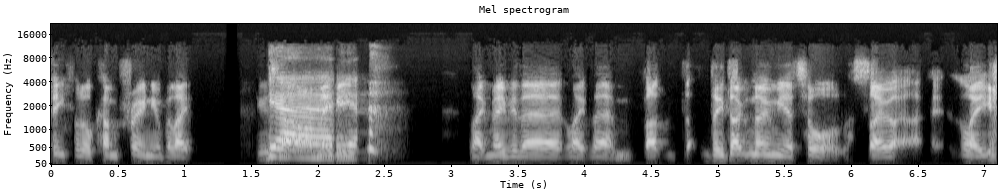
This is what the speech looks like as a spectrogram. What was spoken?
people will come through and you'll be like, who's that? Or Yeah, maybe yeah. Like maybe they're like them, but th- they don't know me at all. So uh, like,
